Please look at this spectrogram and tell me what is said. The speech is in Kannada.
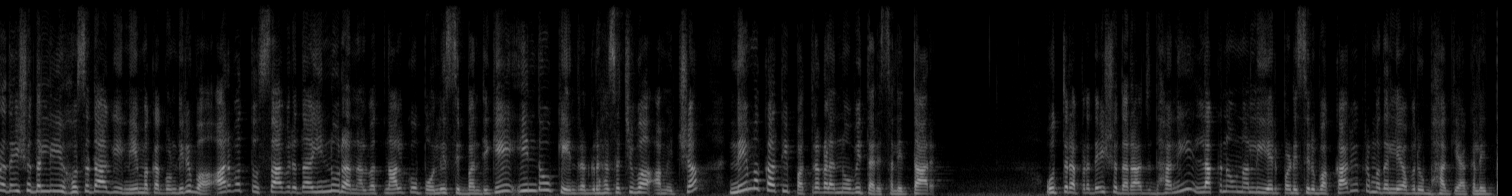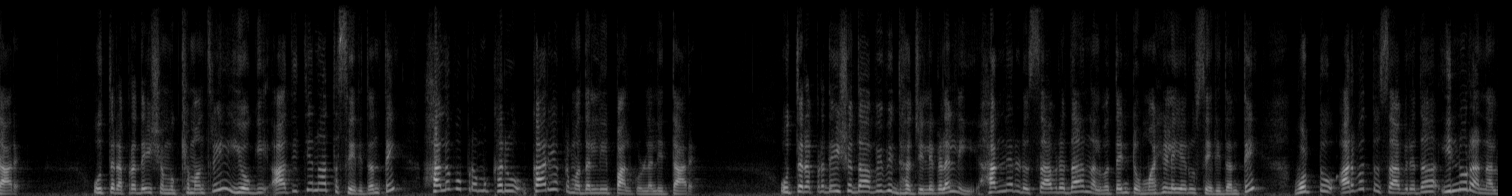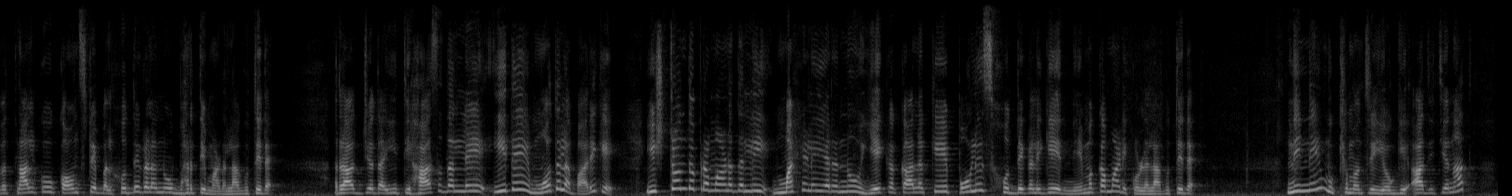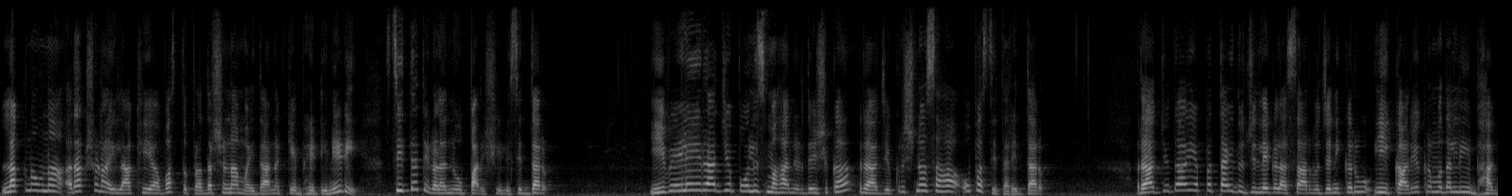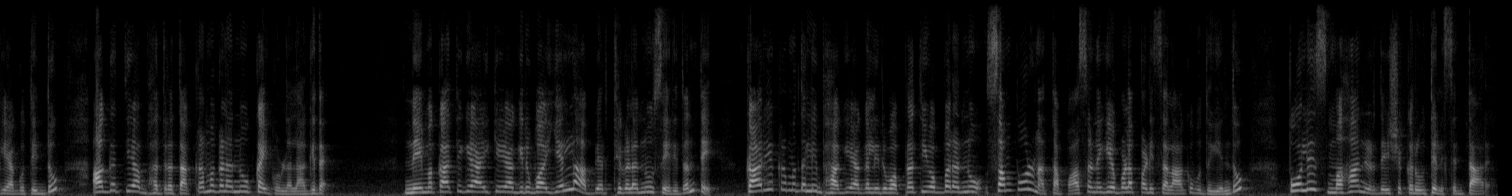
ಪ್ರದೇಶದಲ್ಲಿ ಹೊಸದಾಗಿ ನೇಮಕಗೊಂಡಿರುವ ಅರವತ್ತು ಸಾವಿರದ ಇನ್ನೂರ ನಲವತ್ನಾಲ್ಕು ಪೊಲೀಸ್ ಸಿಬ್ಬಂದಿಗೆ ಇಂದು ಕೇಂದ್ರ ಗೃಹ ಸಚಿವ ಅಮಿತ್ ಶಾ ನೇಮಕಾತಿ ಪತ್ರಗಳನ್ನು ವಿತರಿಸಲಿದ್ದಾರೆ. ಉತ್ತರ ಪ್ರದೇಶದ ರಾಜಧಾನಿ ಲಖನೌನಲ್ಲಿ ಏರ್ಪಡಿಸಿರುವ ಕಾರ್ಯಕ್ರಮದಲ್ಲಿ ಅವರು ಭಾಗಿಯಾಗಲಿದ್ದಾರೆ. ಉತ್ತರ ಪ್ರದೇಶ ಮುಖ್ಯಮಂತ್ರಿ ಯೋಗಿ ಆದಿತ್ಯನಾಥ್ ಸೇರಿದಂತೆ ಹಲವು ಪ್ರಮುಖರು ಕಾರ್ಯಕ್ರಮದಲ್ಲಿ ಪಾಲ್ಗೊಳ್ಳಲಿದ್ದಾರೆ. ಉತ್ತರ ಪ್ರದೇಶದ ವಿವಿಧ ಜಿಲ್ಲೆಗಳಲ್ಲಿ ಹನ್ನೆರಡು ಸಾವಿರದ ನಲವತ್ತೆಂಟು ಮಹಿಳೆಯರು ಸೇರಿದಂತೆ ಒಟ್ಟು ಅರವತ್ತು ಸಾವಿರದ ಇನ್ನೂರ ನಲವತ್ನಾಲ್ಕು ಕಾನ್ಸ್ಟೇಬಲ್ ಹುದ್ದೆಗಳನ್ನು ಭರ್ತಿ ಮಾಡಲಾಗುತ್ತಿದೆ. ರಾಜ್ಯದ ಇತಿಹಾಸದಲ್ಲೇ ಇದೇ ಮೊದಲ ಬಾರಿಗೆ ಇಷ್ಟೊಂದು ಪ್ರಮಾಣದಲ್ಲಿ ಮಹಿಳೆಯರನ್ನು ಏಕಕಾಲಕ್ಕೆ ಪೊಲೀಸ್ ಹುದ್ದೆಗಳಿಗೆ ನೇಮಕ ಮಾಡಿಕೊಳ್ಳಲಾಗುತ್ತಿದೆ. ನಿನ್ನೆ ಮುಖ್ಯಮಂತ್ರಿ ಯೋಗಿ ಆದಿತ್ಯನಾಥ್ ಲಖನೌನ ರಕ್ಷಣಾ ಇಲಾಖೆಯ ವಸ್ತು ಪ್ರದರ್ಶನ ಮೈದಾನಕ್ಕೆ ಭೇಟಿ ನೀಡಿ ಸಿದ್ಧತೆಗಳನ್ನು ಪರಿಶೀಲಿಸಿದ್ದರು. ಈ ವೇಳೆ ರಾಜ್ಯ ಪೊಲೀಸ್ ಮಹಾನಿರ್ದೇಶಕ ರಾಜೀವ್ ಕೃಷ್ಣ ಸಹ ಉಪಸ್ಥಿತರಿದ್ದರು. ರಾಜ್ಯದ ಎಪ್ಪತ್ತೈದು ಜಿಲ್ಲೆಗಳ ಸಾರ್ವಜನಿಕರು ಈ ಕಾರ್ಯಕ್ರಮದಲ್ಲಿ ಭಾಗಿಯಾಗುತ್ತಿದ್ದು, ಅಗತ್ಯ ಭದ್ರತಾ ಕ್ರಮಗಳನ್ನು ಕೈಗೊಳ್ಳಲಾಗಿದೆ. ನೇಮಕಾತಿಗೆ ಆಯ್ಕೆಯಾಗಿರುವ ಎಲ್ಲ ಅಭ್ಯರ್ಥಿಗಳನ್ನು ಸೇರಿದಂತೆ ಕಾರ್ಯಕ್ರಮದಲ್ಲಿ ಭಾಗಿಯಾಗಲಿರುವ ಪ್ರತಿಯೊಬ್ಬರನ್ನು ಸಂಪೂರ್ಣ ತಪಾಸಣೆಗೆ ಒಳಪಡಿಸಲಾಗುವುದು ಎಂದು ಪೊಲೀಸ್ ಮಹಾನಿರ್ದೇಶಕರು ತಿಳಿಸಿದ್ದಾರೆ.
